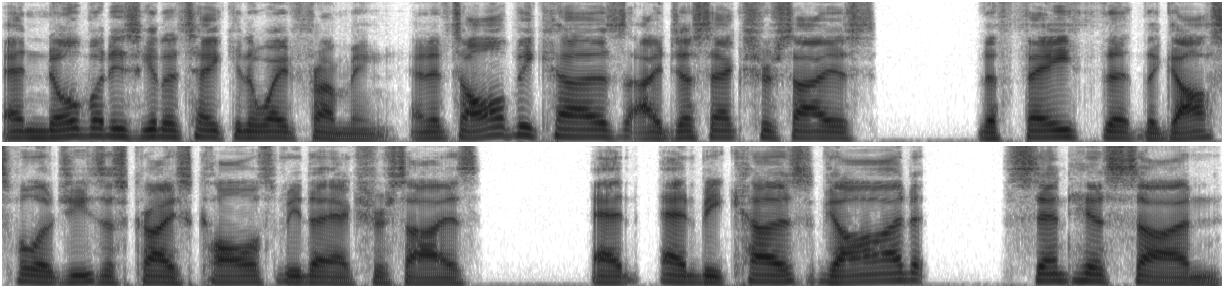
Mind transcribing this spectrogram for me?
And nobody's going to take it away from me. And it's all because I just exercised the faith that the gospel of Jesus Christ calls me to exercise. And, and because God sent his son,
